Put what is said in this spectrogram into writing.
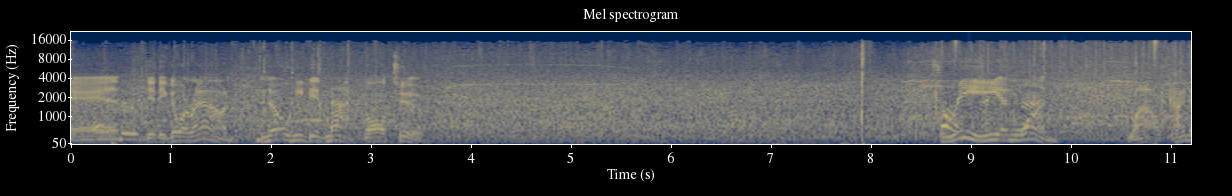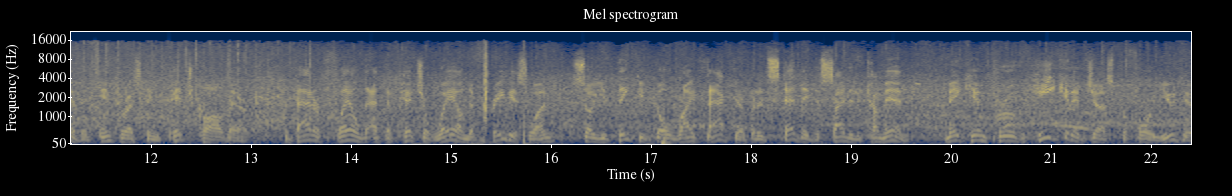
And did he go around? No, he did not. Ball two. Three and one. Wow, kind of an interesting pitch call there. The batter flailed at the pitch away on the previous one, so you'd think you'd go right back there, but instead they decided to come in, make him prove he can adjust before you do.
